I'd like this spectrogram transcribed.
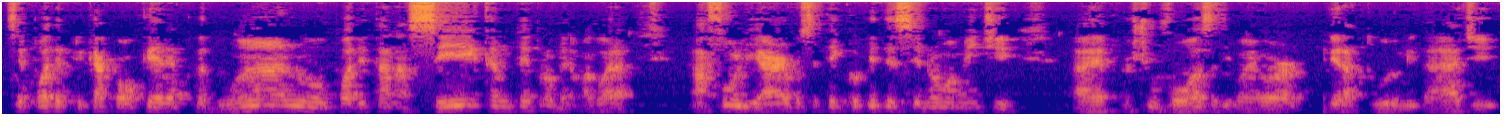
você pode aplicar qualquer época do ano, pode estar na seca, não tem problema. Agora, a foliar você tem que obedecer normalmente a época chuvosa, de maior temperatura, umidade,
